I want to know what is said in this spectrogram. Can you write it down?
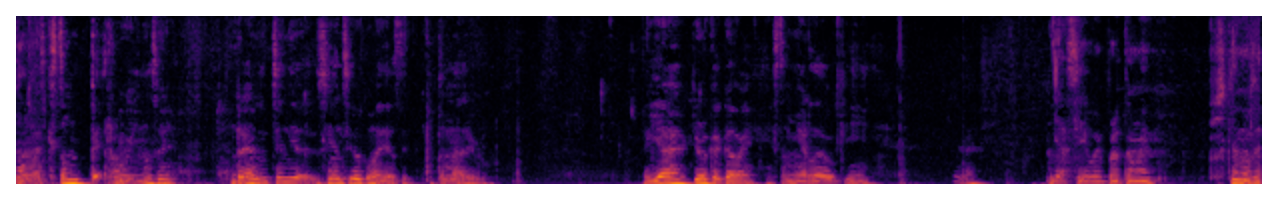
No, es que está un perro, güey, no sé. Realmente sí han, sí han sido como días de puta madre, güey. Y ya, quiero que acabe esta mierda, ok. Ya. Ya sí, güey, pero también. Pues que no sé.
